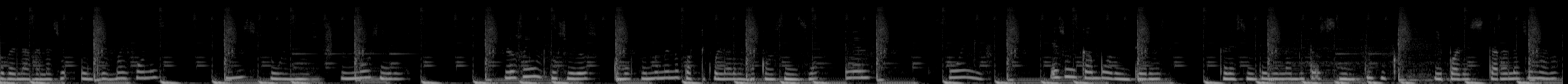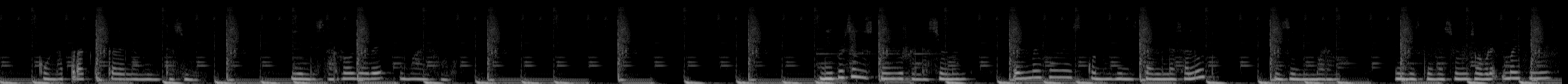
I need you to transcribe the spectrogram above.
sobre la relación entre mindfulness y sueños lúcidos. Los sueños lúcidos como fenómeno particular de la conciencia en el sueño es un campo de interés creciente en el ámbito científico y parece estar relacionado con la práctica de la meditación y el desarrollo de mindfulness. Diversos estudios relacionan el mindfulness con el bienestar y la salud, y sin embargo, investigación sobre mindfulness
